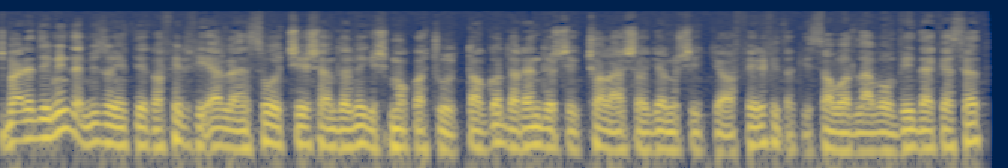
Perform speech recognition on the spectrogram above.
És bár eddig minden bizonyíték a férfi ellen szólt, Csésándor mégis makacsul tagad, a rendőrség csalással gyanúsítja a férfit, aki szabadlábon védekezhet,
